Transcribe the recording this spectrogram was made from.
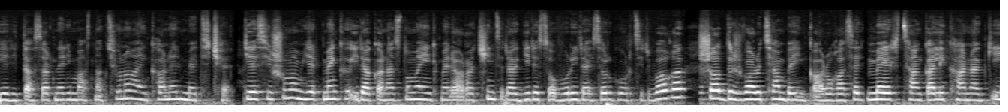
երիտասարդների մասնակցությունը այնքան էլ մեծ չէ։ Ես հիշում եմ, երբ մենք իրականացնում էինք մեր առաջին ծրագիրը սովորիր այսօր գործիր վաղը, շատ դժվարությամբ էինք կարողացել մեր ցանկալի քանակի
